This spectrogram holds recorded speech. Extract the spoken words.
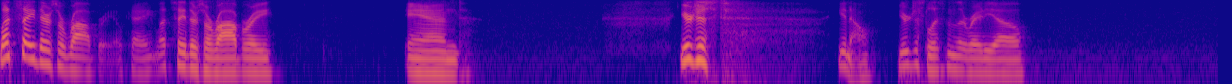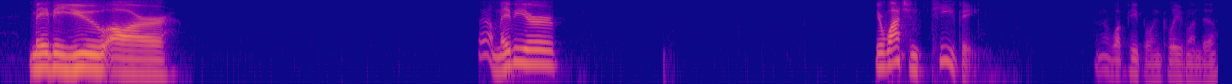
let's say there's a robbery, okay? Let's say there's a robbery and you're just you know, you're just listening to the radio. Maybe you are well, maybe you're You're watching TV. I don't know what people in Cleveland do.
